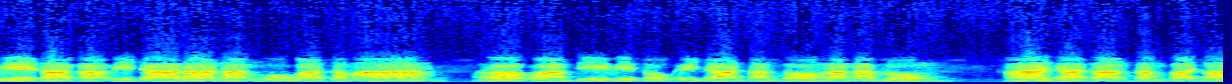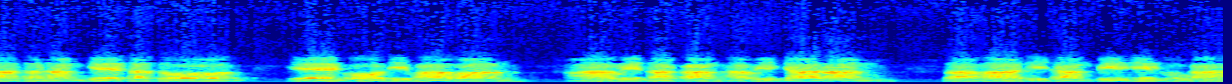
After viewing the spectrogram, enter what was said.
เวตากาวิจารานังอุปัสมาเพราะความที่วิตกวิจารทั้งสองระงับลงอาจาตังสัมปัสสะทนังเจตโสเยโกทิภาวังอาวิตากังอวิจารังสมาธิจังปีนิสุขัง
